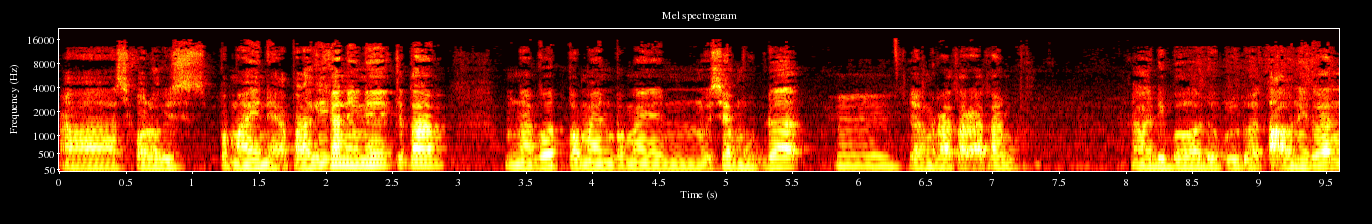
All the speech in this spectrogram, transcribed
eh, psikologis pemain ya apalagi kan ini kita menyangkut pemain-pemain usia muda Hmm. yang rata-rata uh, di bawah 22 tahun itu kan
